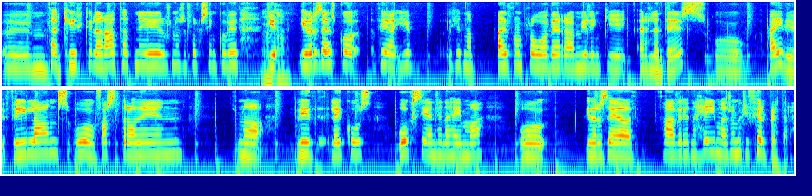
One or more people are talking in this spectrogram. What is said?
um, það er kirkjulegar aðtapnir og svona sem fólk syngur við ég, ég verð að segja sko því að ég hérna bæði búin að prófa að vera mjög lengi erlendis og bæði frílans og fastráðinn svona við leikús og síðan hérna heima og ég verð að segja að það að vera hérna heima er svona miklu fjölbreyttara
